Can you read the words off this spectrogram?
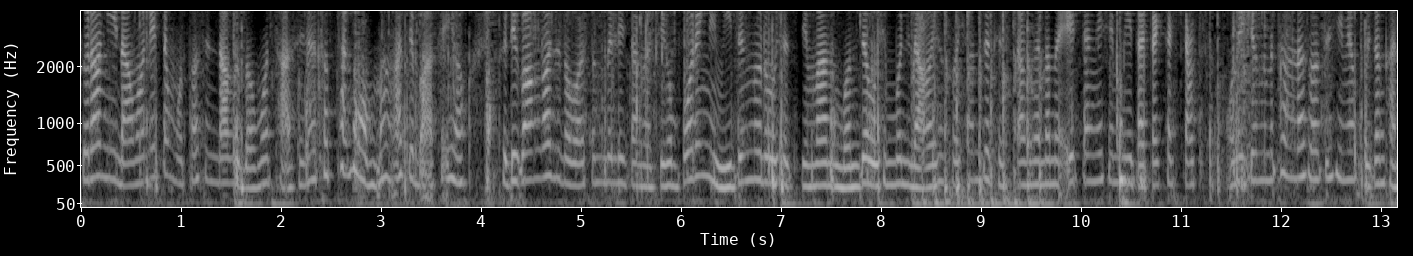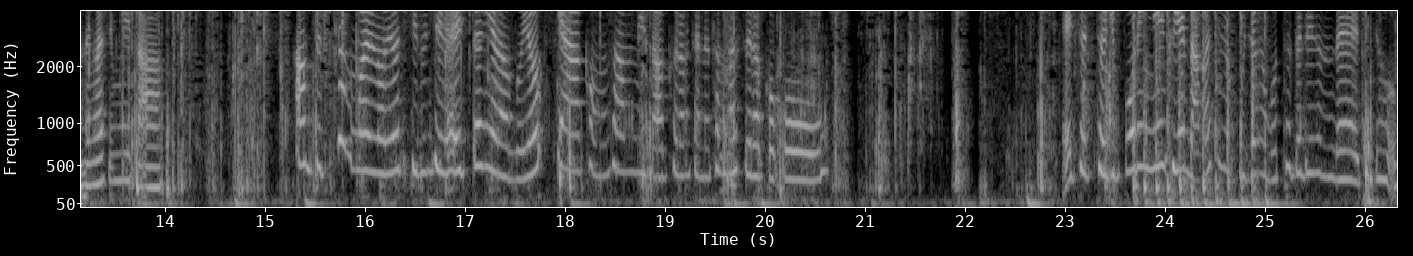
그러니 나만 1등 못 하신다고 너무 자신을 탓하고 원망하지 마세요. 그리고 한 가지 더 말씀드리자면 지금 뽀링님 2등으로 오셨지만 먼저 오신 분이 나가셔서 현재 대상으로는 1등이십니다. 짝짝짝. 오늘 정도 탐나 써주시면 고정 가능하십니다. 아, 저 정말로요? 지금 제가 1등이라고요? 야, 감사합니다. 그럼 저는 탐나 쓸 거고. 에, 저, 저기 뽀링님 그냥 나가시면 구정을 못 해드리는데 저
